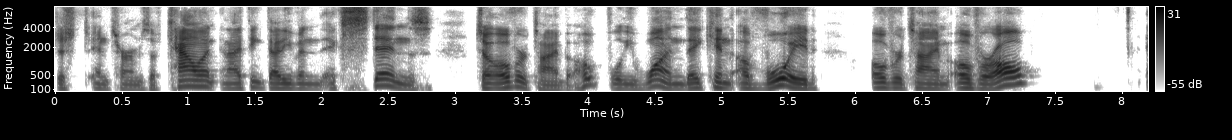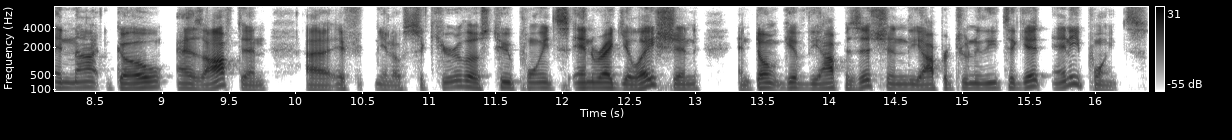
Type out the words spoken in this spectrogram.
just in terms of talent. And I think that even extends to overtime. But hopefully, one, they can avoid overtime overall and not go as often uh, if you know secure those two points in regulation and don't give the opposition the opportunity to get any points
